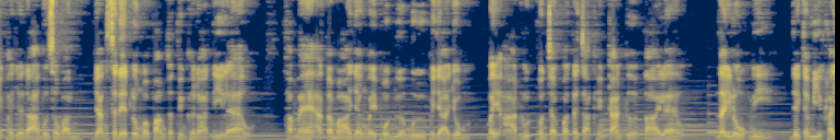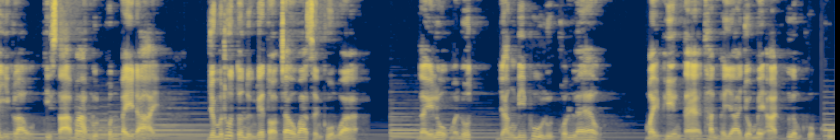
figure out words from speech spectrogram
พพยดาบนสวรรค์ยังเสด็จลงมาฟังกันถึงขนาดนี้แล้วถ้าแม้อัตมายังไม่พ้นเงื้อมือพญายม ไม่อาจหลุดพ้นจากวัฏจักรแห่งการเกิดตายแล้ว ในโลกนี้ยังจะมีใครอีกเล่าที่สามารถหลุดพ้นไปได้ ยมทูตตัวหนึ่งได้ตอบเจ้าว่าเสินกวงว่า ในโลกมนุษย์ยังมีผู้หลุดพ้นแล้ว ไม่เพียงแต่ท่านพญายมไม่อาจเอื้อมควบคุม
